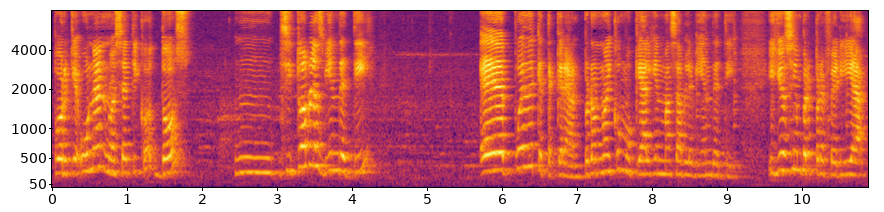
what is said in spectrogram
Porque una, no es ético. Dos, mm, si tú hablas bien de ti, eh, puede que te crean, pero no hay como que alguien más hable bien de ti. Y yo siempre prefería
